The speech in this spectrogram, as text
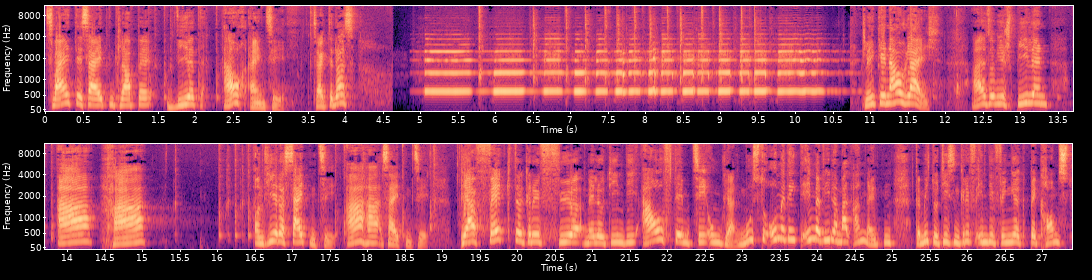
zweite Seitenklappe wird auch ein C. Zeigt dir das? Klingt genau gleich. Also wir spielen A, H und hier das Seiten C. A, H, Seiten C. Perfekter Griff für Melodien, die auf dem C umkehren. Musst du unbedingt immer wieder mal anwenden, damit du diesen Griff in die Finger bekommst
